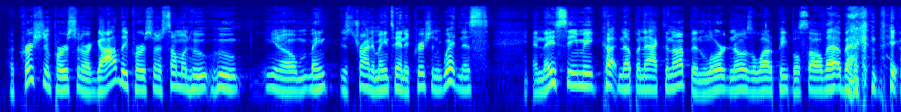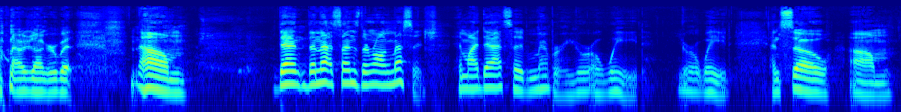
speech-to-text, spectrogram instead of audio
a Christian person or a godly person or someone who, who you know, main, is trying to maintain a Christian witness, and they see me cutting up and acting up, and Lord knows a lot of people saw that back in the day when I was younger, but um, then, then that sends the wrong message. And my dad said, Remember, you're a Wade. You're a Wade. And so um,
